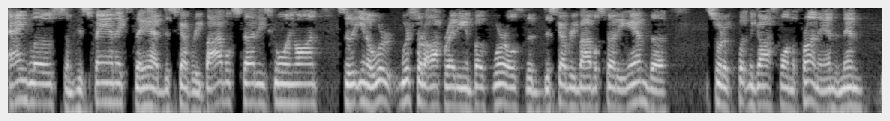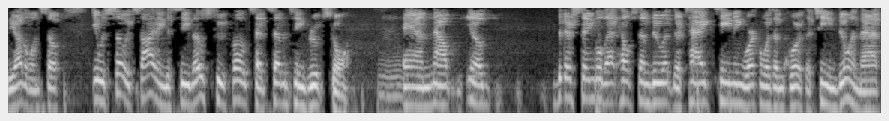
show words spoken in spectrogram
Anglos, some Hispanics. They had Discovery Bible studies going on. So that, you know we're we're sort of operating in both worlds: the Discovery Bible study and the sort of putting the gospel on the front end, and then the other one. So it was so exciting to see those two folks had 17 groups going. Mm. And now you know they're single. That helps them do it. They're tag teaming, working with a with a team doing that.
